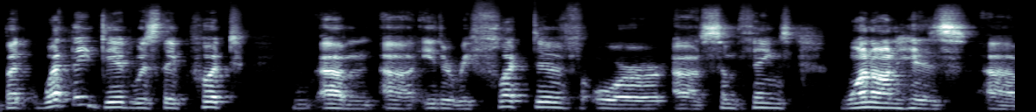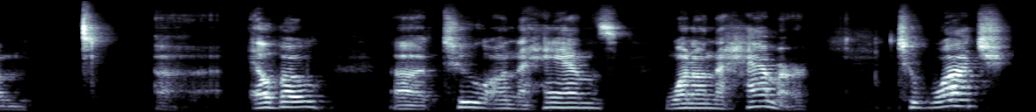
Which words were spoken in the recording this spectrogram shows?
but what they did was they put um, uh, either reflective or uh, some things, one on his um, uh, elbow, uh, two on the hands, one on the hammer, to watch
